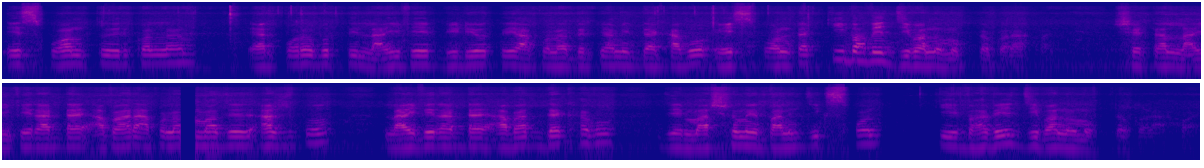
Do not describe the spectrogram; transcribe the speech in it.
এই স্পন তৈরি করলাম। এর পরবর্তী লাইভে ভিডিওতে আপনাদেরকে আমি দেখাবো এই স্পনটা কীভাবে জীবাণুমুক্ত করা হয়। সেটা লাইভের আড্ডায় আবার আপনার মাঝে আসব। লাইভের আড্ডায় আবার দেখাবো যে মাশরুমের বাণিজ্যিক স্পন কীভাবে জীবাণুমুক্ত করা হয়।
